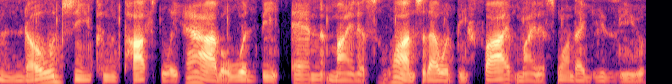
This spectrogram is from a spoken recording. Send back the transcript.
nodes you can possibly have would be n minus 1. So that would be 5 minus 1. That gives you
